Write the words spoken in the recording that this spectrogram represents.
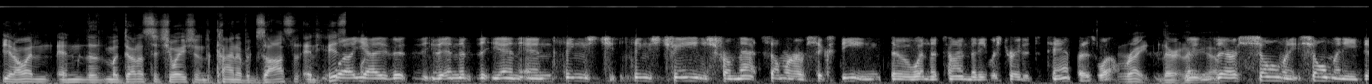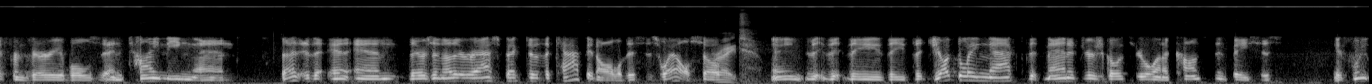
you know, and and the McDonagh situation kind of exhausted. And his well, yeah, the, the, and the, and and things things changed from that summer of '16 to when the time that he was traded to Tampa as well. Right there, there, I mean, there are so many so many different variables and timing and that, and, and there's another aspect of the cap in all of this as well. So, right. and the, the the the juggling act that managers go through on a constant basis. If we,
